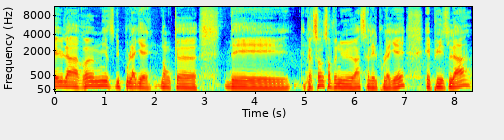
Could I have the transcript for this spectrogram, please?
a eu la, remise du poulailler. Donc, euh, des, des, personnes sont venues installer le poulailler. Et puis là,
